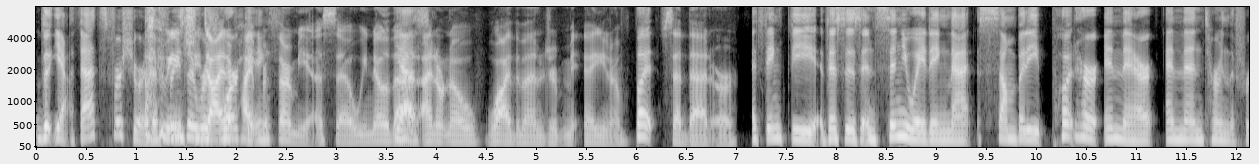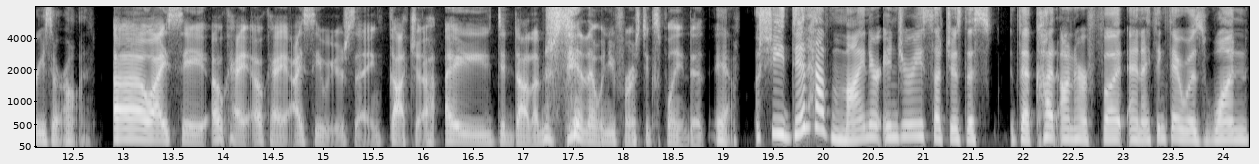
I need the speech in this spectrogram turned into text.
The, yeah, that's for sure. The I mean, freezer she was died working. of hypothermia, so we know that. Yes. I don't know why the manager, uh, you know, but said that or I think the this is insinuating that somebody put her in there and then turned the freezer on. Oh, I see. Okay, okay. I see what you're saying. Gotcha. I did not understand that when you first explained it. Yeah. She did have minor injuries such as this the cut on her foot and I think there was one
